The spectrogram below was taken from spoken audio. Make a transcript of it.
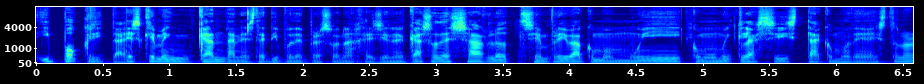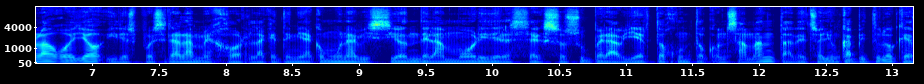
hipócrita. Es que me encantan este tipo de personajes, y en el caso de Charlotte siempre iba como muy, como muy clasista, como de esto no lo hago yo, y después era la mejor, la que tenía como una visión del amor y del sexo súper abierto junto con Samantha. De hecho, hay un capítulo que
